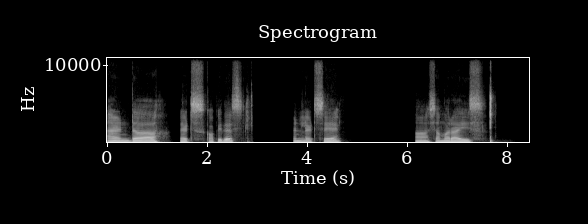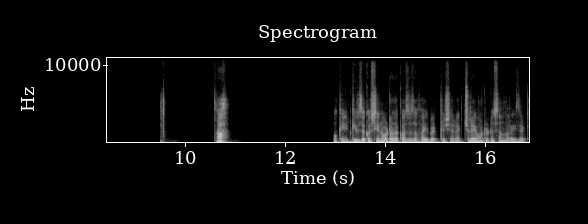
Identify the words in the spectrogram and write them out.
And uh, let's copy this. And let's say Ah, uh, summarize ah. Okay it gives the question what are the causes of high blood pressure. Actually i wanted to summarize it.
